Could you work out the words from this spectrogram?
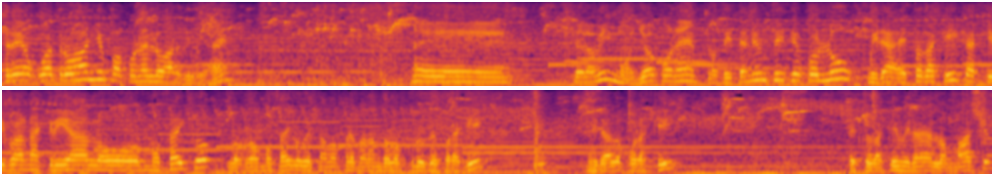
Tres o cuatro años para ponerlo al día, ¿eh? eh que lo mismo, yo por ejemplo, si tenéis un sitio con luz, mira, esto de aquí, que aquí van a criar los mosaicos, los mosaicos que estaban preparando los cruces por aquí, miradlo por aquí, esto de aquí, mirad los machos,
